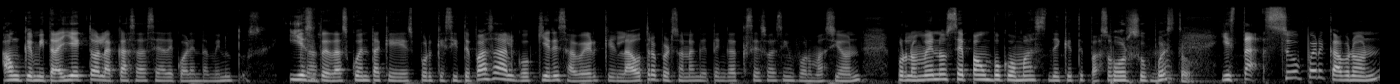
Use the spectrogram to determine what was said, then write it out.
Aunque mi trayecto a la casa sea de 40 minutos. Y eso claro. te das cuenta que es porque si te pasa algo, quieres saber que la otra persona que tenga acceso a esa información, por lo menos sepa un poco más de qué te pasó. Por supuesto. ¿no? Y está súper cabrón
